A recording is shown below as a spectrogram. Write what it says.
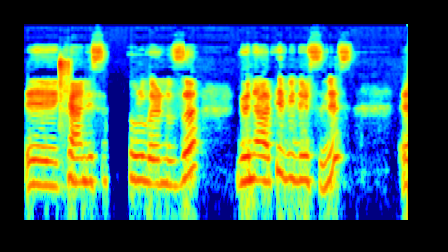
e, kendisi sorularınızı yöneltebilirsiniz. E,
